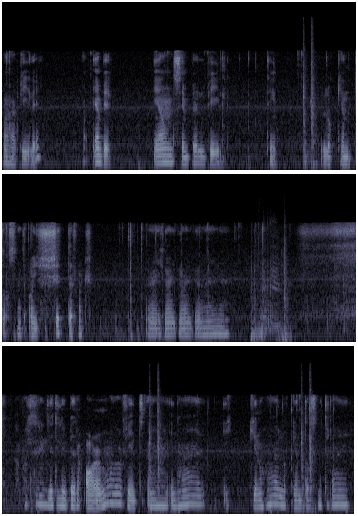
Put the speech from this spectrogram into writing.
Hva er her? Piler? Ja, en pil. En simpel pil. Ting. Lokk igjen dassen etter. Oi, shit, deathmatch. Eh, ikke noe, ikke noe, ikke noe. Litt, litt, litt bedre armor hadde vært fint. Uh, inn her. Ikke noe her. Lukk igjen dassen etter deg.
